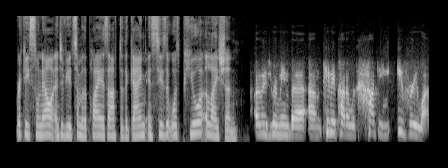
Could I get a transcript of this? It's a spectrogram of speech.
Rikki Swannell interviewed some of the players after the game and says it was pure elation. Always remember um, Temepara was hugging everyone.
